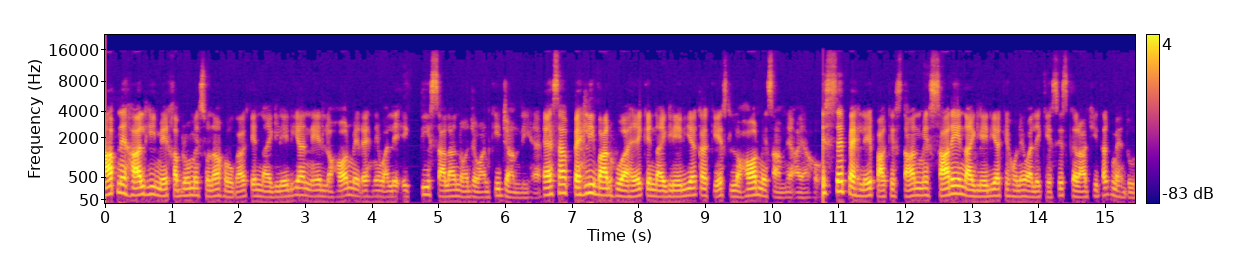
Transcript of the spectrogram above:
آپ نے حال ہی میں خبروں میں سنا ہوگا کہ نائگلیریا نے لاہور میں رہنے والے ایک تیس سالہ نوجوان کی جان لی ہے۔ ایسا پہلی بار ہوا ہے کہ نائگلیریا کا کیس لاہور میں سامنے آیا ہو۔ اس سے پہلے پاکستان میں سارے نائگلیریا کے ہونے والے کیسز کراچی تک محدود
